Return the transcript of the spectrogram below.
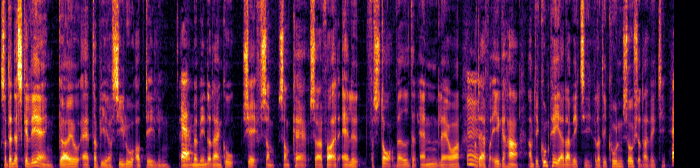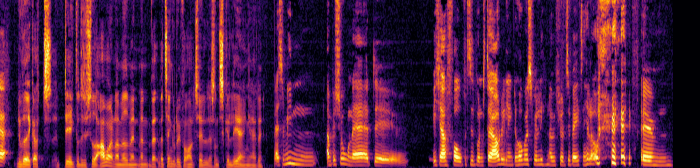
Så den der skalering gør jo, at der bliver siloopdeling ja. øh, medmindre der er en god chef, som, som kan sørge for, at alle forstår, hvad den anden laver, mm. og derfor ikke har, om det er kun PR, der er vigtigt, eller det er kun social, der er vigtigt. Ja. Nu ved jeg ikke, at det er ikke det, du sidder og arbejder med, men, men hvad, hvad tænker du i forhold til sådan skalering af det? Altså min ambition er, at øh, hvis jeg får på tid på en større afdeling, det håber jeg selvfølgelig, når vi flytter tilbage til Hello, øhm,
